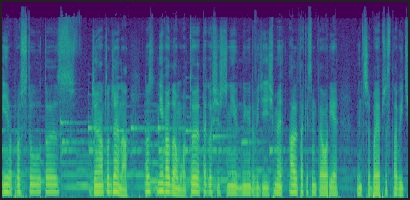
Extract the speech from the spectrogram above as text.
i po prostu to jest Jenna to Jenna. No nie wiadomo, to, tego się jeszcze nie, nie dowiedzieliśmy, ale takie są teorie, więc trzeba je przedstawić.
